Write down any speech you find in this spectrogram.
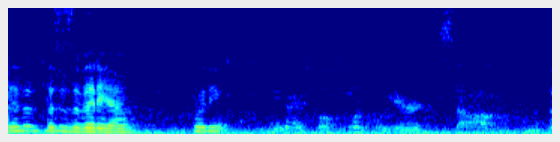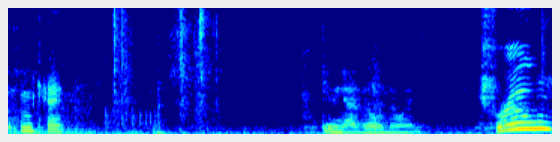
This is this is a video. What do you? You guys both look weird. Stop. Okay. Getting out of Illinois. True.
